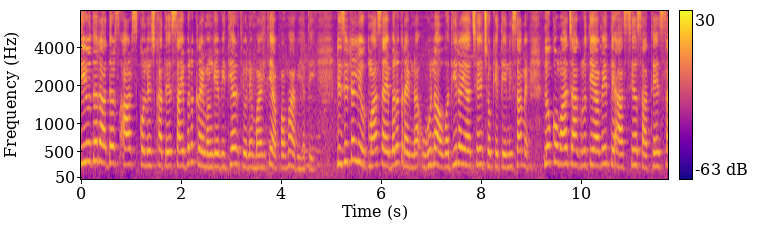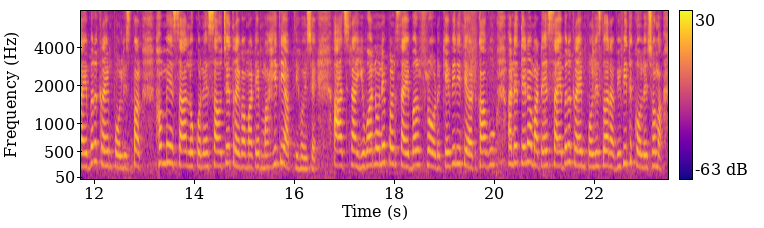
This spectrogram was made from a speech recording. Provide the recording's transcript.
દિયોદર આદર્શ આર્ટ્સ કોલેજ ખાતે સાયબર ક્રાઇમ અંગે વિદ્યાર્થીઓને માહિતી આપવામાં આવી હતી. ડિજિટલ યુગમાં સાયબર ક્રાઇમના ગુનાઓ વધી રહ્યા છે, જો કે તેની સામે લોકોમાં જાગૃતિ આવે તે આશય સાથે સાયબર ક્રાઇમ પોલીસ પણ હંમેશા લોકોને સાવચેત રહેવા માટે માહિતી આપતી હોય છે. આજના યુવાનોને પણ સાયબર ફ્રોડ કેવી રીતે અટકાવવું અને તેના માટે સાયબર ક્રાઇમ પોલીસ દ્વારા વિવિધ કોલેજોમાં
